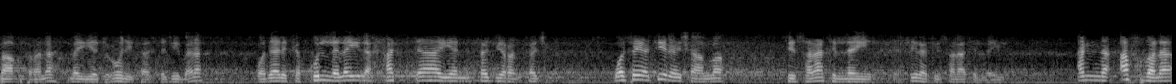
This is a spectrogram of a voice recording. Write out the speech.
فأغفر له من يدعوني فأستجيب له. وذلك كل ليلة حتى ينفجر الفجر. وسيأتينا إن شاء الله في صلاة الليل يأتينا في صلاة الليل أن أفضل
